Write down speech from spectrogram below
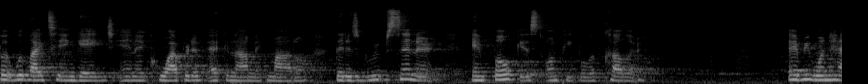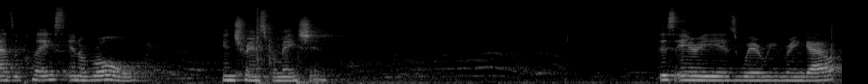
but would like to engage in a cooperative economic model that is group centered and focused on people of color. Everyone has a place and a role in transformation. This area is where we ring out.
